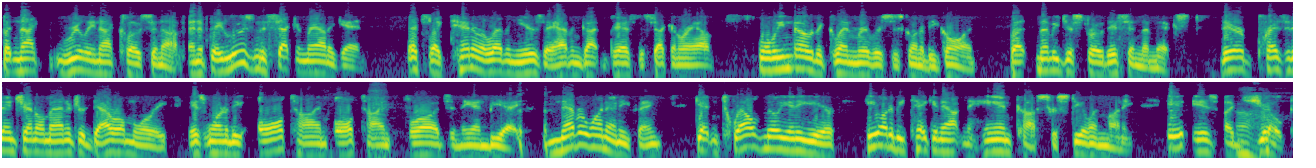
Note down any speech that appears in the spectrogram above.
but not really not close enough. And if they lose in the second round again, that's like 10 or 11 years they haven't gotten past the second round. Well, we know that Glenn Rivers is going to be gone. But let me just throw this in the mix. Their president, general manager, Daryl Morey, is one of the all-time, all-time frauds in the NBA. Never won anything, getting 12 million a year. He ought to be taken out in handcuffs for stealing money. It is a joke.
